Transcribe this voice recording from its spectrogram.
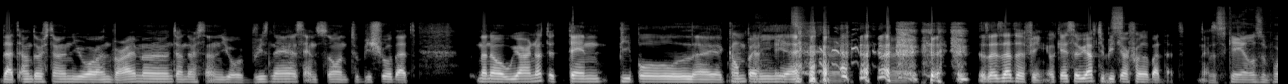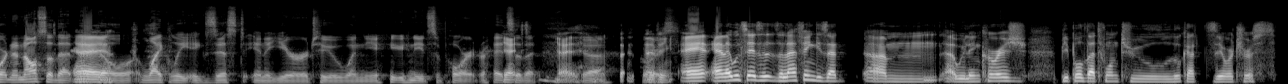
that understand your environment, understand your business, and so on to be sure that no, no, we are not a 10 people uh, company. right, right. that's, that's the thing. Okay, so you have to be careful about that. Yes. The scale is important, and also that, that yeah, they'll yeah. likely exist in a year or two when you, you need support, right? Yeah, so that, yeah, yeah and, and, I would say the, the last thing is that um, I will encourage people that want to look at zero trust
